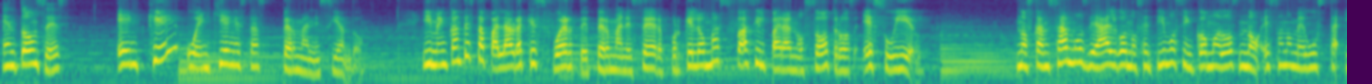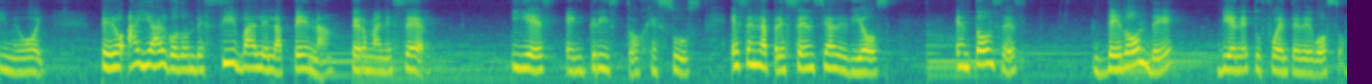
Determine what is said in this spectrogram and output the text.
Entonces, ¿en qué o en quién estás permaneciendo? Y me encanta esta palabra que es fuerte, permanecer, porque lo más fácil para nosotros es huir. Nos cansamos de algo, nos sentimos incómodos, no, eso no me gusta y me voy. Pero hay algo donde sí vale la pena permanecer y es en Cristo Jesús, es en la presencia de Dios. Entonces, ¿de dónde viene tu fuente de gozo?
